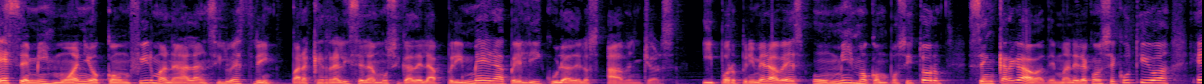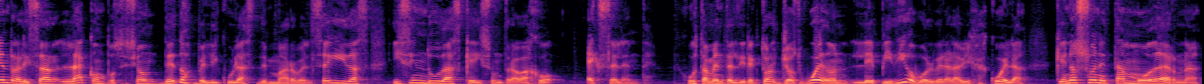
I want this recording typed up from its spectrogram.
Ese mismo año confirman a Alan Silvestri para que realice la música de la primera película de los Avengers. Y por primera vez un mismo compositor se encargaba de manera consecutiva en realizar la composición de dos películas de Marvel seguidas y sin dudas que hizo un trabajo excelente. Justamente el director Joss Whedon le pidió volver a la vieja escuela, que no suene tan moderna,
